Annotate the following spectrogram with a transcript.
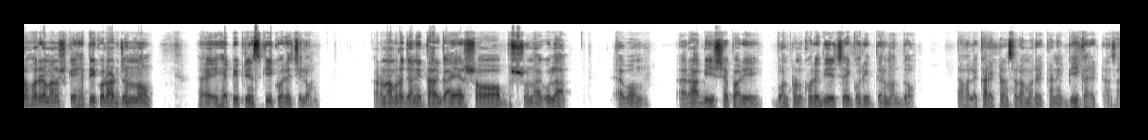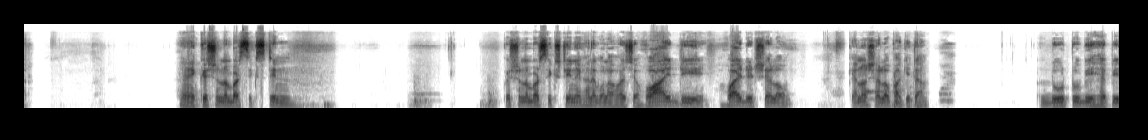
শহরের মানুষকে হ্যাপি করার জন্য এই হ্যাপি প্রিন্স কি করেছিল? কারণ আমরা জানি তার গায়ের সব সোনাগুলা এবং রাবি সেপারি বন্টন করে দিয়েছে গরিবদের মধ্যে তাহলে কারেক্ট আনসার আমার এখানে বি কারেক্ট আনসার হ্যাঁ question number sixteen question number sixteen এখানে বলা হয়েছে why D why did swallow কেন শ্যালো পাখিটা do to be happy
